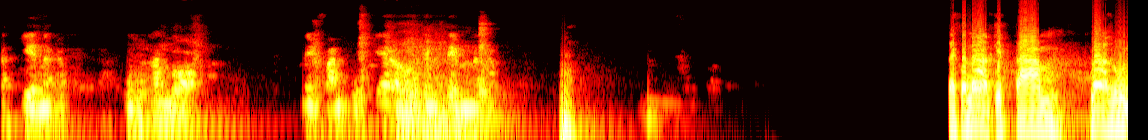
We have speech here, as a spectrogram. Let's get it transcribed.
ชัดเจนนะครับ ปู่ท่านบอก ในฝันปู่แก้วเต็มๆนะครับ แต่ก็น่าติดตามน่าลุ้น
